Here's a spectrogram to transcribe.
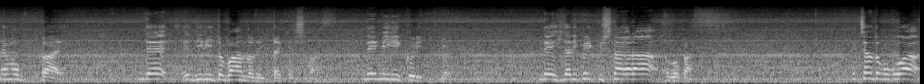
でもう一回。でディリートバンドで一体消します。で右クリックで左クリックしながら動かす。でちゃんとここは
